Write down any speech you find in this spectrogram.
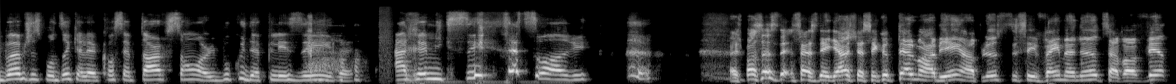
Bob, juste pour dire que le concepteur son a eu beaucoup de plaisir à remixer cette soirée. Euh, je pense que ça, se dégage, ça s'écoute tellement bien en plus. C'est 20 minutes, ça va vite,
